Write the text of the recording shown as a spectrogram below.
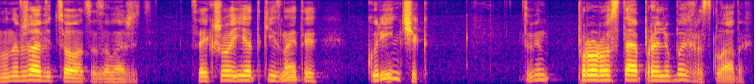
Ну, невже від цього це залежить? Це якщо є такий, знаєте, корінчик, то він проросте при будь-яких розкладах.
